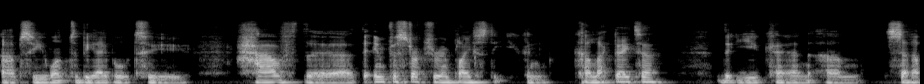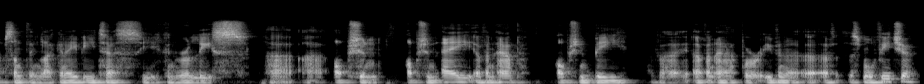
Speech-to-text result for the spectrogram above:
um, so you want to be able to have the the infrastructure in place that you can collect data, that you can um, set up something like an A/B test, so you can release uh, uh, option option A of an app, option B of, a, of an app, or even a, a, a small feature,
